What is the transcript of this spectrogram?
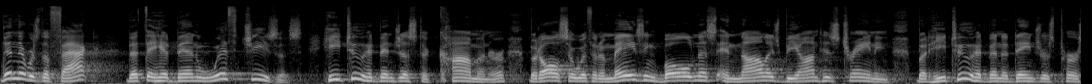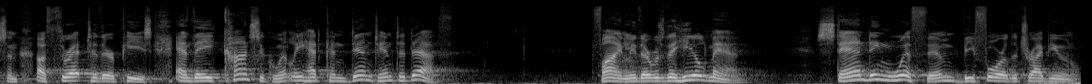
Then there was the fact that they had been with Jesus. He too had been just a commoner, but also with an amazing boldness and knowledge beyond his training. But he too had been a dangerous person, a threat to their peace, and they consequently had condemned him to death. Finally, there was the healed man standing with them before the tribunal.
